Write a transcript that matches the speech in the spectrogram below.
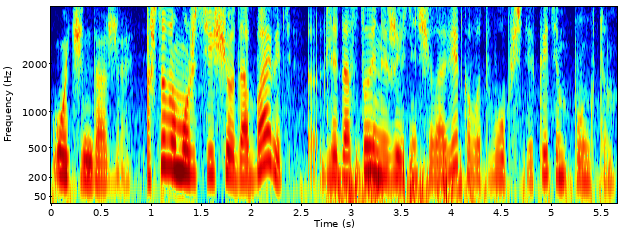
Очень даже. А что вы можете еще добавить э, для достойной жизни человека вот в обществе к этим пунктам?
